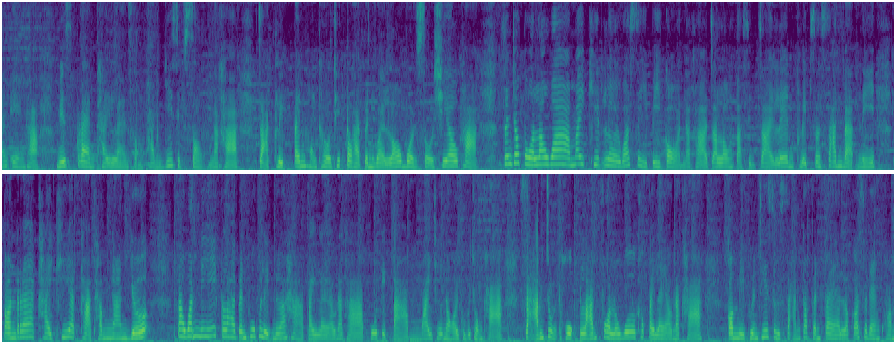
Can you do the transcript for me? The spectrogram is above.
นั่นเองค่ะ Miss Grand Thailand 2022 นะคะ จากคลิปเต้นของเธอที่กลายเป็นไวรัลบนโซเชียลค่ะ ซึ่งเจ้าตัวเล่าว่าไม่คิดเลยว่า 4 ปีก่อนนะคะ จะลองตัดสินใจเล่นคลิปสั้นๆ แบบนี้ ตอนแรกใครเครียดค่ะทำงานเยอะแต่วันนี้กลายเป็นผู้ผลิตเนื้อหาไปแล้วนะคะ ผู้ติดตามไม่ใช่น้อยคุณผู้ชมค่ะ3.6 ล้าน follower เข้าไปแล้วนะคะ ก็มีพื้นที่สื่อสารกับแฟนๆ แล้วก็แสดงความ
